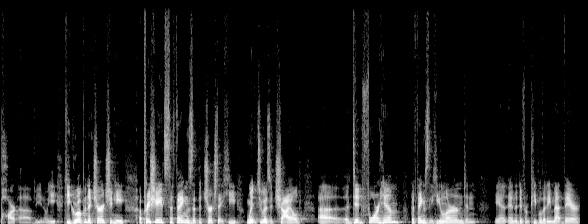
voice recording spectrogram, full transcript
part of. You know, he, he grew up in the church and he appreciates the things that the church that he went to as a child uh, did for him, the things that he learned and, and, and the different people that he met there.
